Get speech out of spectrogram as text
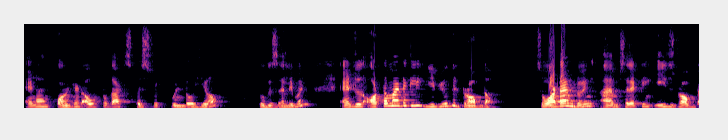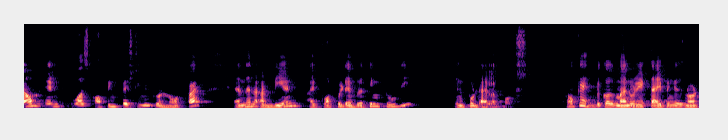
and i'm pointed out to that specific window here to this element and it will automatically give you the drop down. So what i am doing i am selecting each drop down and was copying pasting into a notepad and then at the end I copied everything to the input dialog box. Okay? Because manually typing is not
